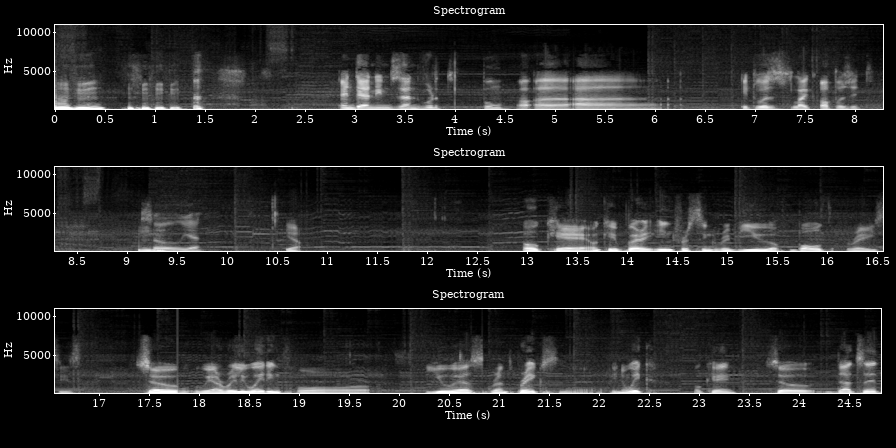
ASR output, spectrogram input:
Hmm and then in Zandvoort boom uh, uh, uh, it was like opposite Mhm. so yeah Yeah. Okay, okay, very interesting review of both races. So we are really waiting for US Grand Prix uh, in a week. Okay, so that's it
